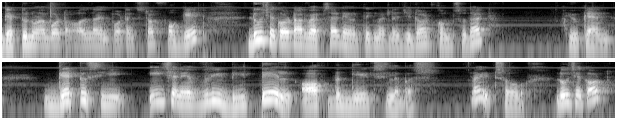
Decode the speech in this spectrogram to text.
get to know about all the important stuff for gate do check out our website everythingmetallurgy.com so that you can get to see each and every detail of the gate syllabus. Right so do check out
